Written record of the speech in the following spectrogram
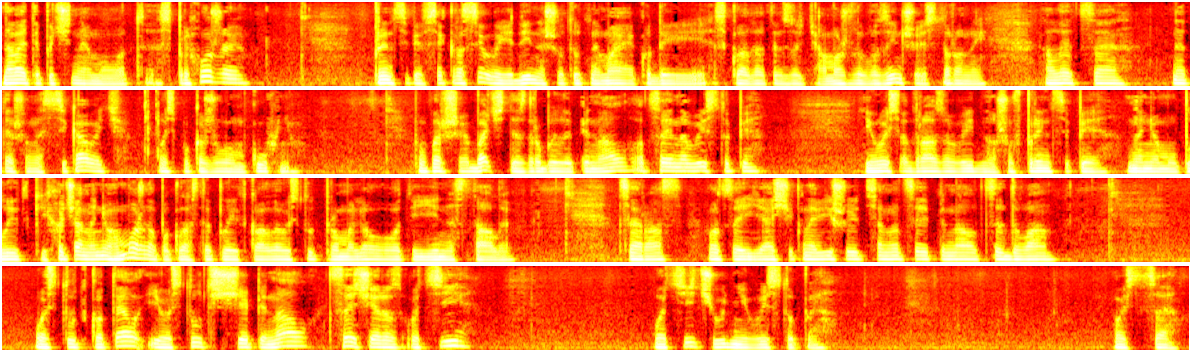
Давайте почнемо от з прихожої. В принципі, все красиво. Єдине, що тут немає куди складати взуття, можливо, з іншої сторони. Але це не те, що нас цікавить. Ось покажу вам кухню. По-перше, бачите, зробили пінал оцей на виступі. І ось одразу видно, що в принципі на ньому плитки. Хоча на нього можна покласти плитку, але ось тут промальовувати її не стали. Це раз. Оцей ящик навішується на цей пінал, це два. Ось тут котел, і ось тут ще пінал. Це через оці, оці чудні виступи. Ось це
